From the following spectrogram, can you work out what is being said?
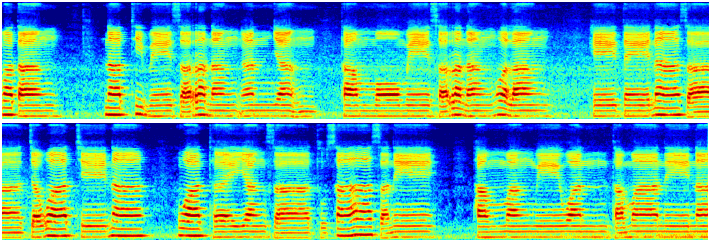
มตัง นัตถิเมสารนังอัญญังธรรมโมเมสารนังวลังเอเตนะสัจวัตเชนะ วัฏเทยังสัตถุสาสเนธรรมังเมวันธรรมาเนนะ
